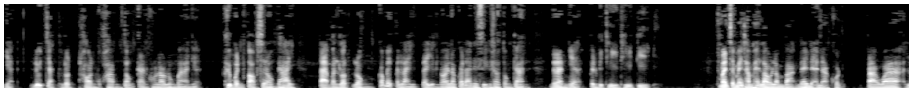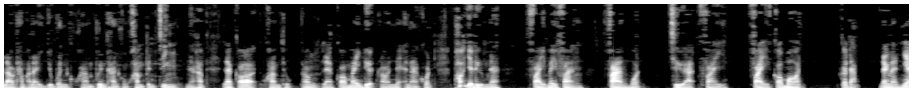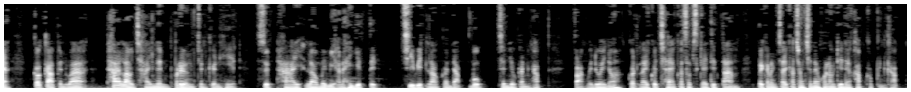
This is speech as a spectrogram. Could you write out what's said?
เนี่ยรู้จักลดทอนความต้องการของเราลงมาเนี่ยคือมันตอบสนองได้ แต่มันลดลงก็ไม่เป็นไรแต่อย่างน้อยเราก็ได้ในสิ่งที่เราต้องการดังนั้นเนี่ยเป็นวิธีที่ดี มันจะไม่ทำให้เราลำบากได้ในอนาคต ลว่าเราทำอะไรอยู่บนความพื้นฐานของความเป็นจริงนะครับ แล้วก็ความถูกต้องแล้วก็ไม่เดือดร้อนในอนาคต เพราะอย่าลืมนะ ไฟไม่ฟางฟางหมด เชื้อไฟ ไฟก็มอด ก็ดับ ดังนั้นเนี่ยก็กลายเป็นว่าถ้าเราใช้เงินเปลืองจนเกินเหตุ สุดท้ายเราไม่มีอะไรให้ยึดติด ชีวิตเราก็ดับบุบเช่นเดียวกันครับ ฝากไว้ด้วยเนาะกดไลค์กดแชร์กด subscribe ติดตาม เป็นกำลังใจกับช่องช anel ของเราด้วยนะครับ ขอบคุณครับ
